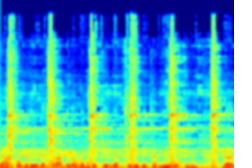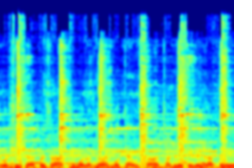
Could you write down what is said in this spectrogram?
कॅम्पमधील दसरा मिरवणूक देखील लक्षवेधी ठरली होती. दरवर्षी शहर परिसरात सीमोल्लंघन मोठ्या उत्साहात साजरे केले जाते.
